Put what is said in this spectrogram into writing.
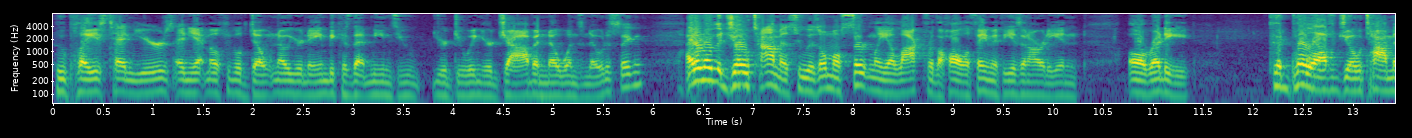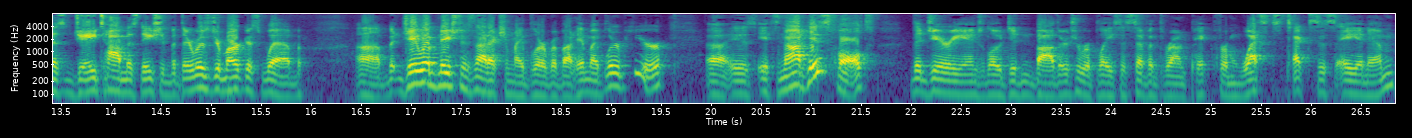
who plays 10 years and yet most people don't know your name because that means you you're doing your job and no one's noticing. I don't know that Joe Thomas, who is almost certainly a lock for the Hall of Fame if he isn't already in already, could pull off Joe Thomas, J Thomas Nation, but there was J'Marcus Webb. Uh, but J Webb Nation is not actually my blurb about him. My blurb here uh, is it's not his fault that Jerry Angelo didn't bother to replace a seventh round pick from West Texas A&M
